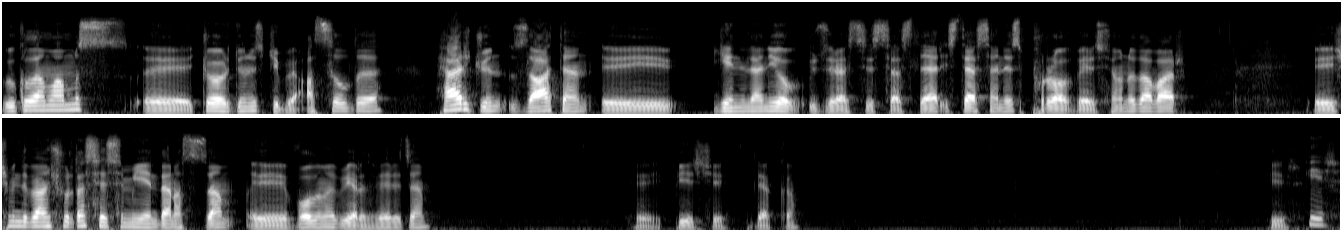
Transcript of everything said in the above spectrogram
Uygulamamız e, gördüğünüz gibi asıldı. Her gün zaten e, yenileniyor ücretsiz sesler. İsterseniz pro versiyonu da var. E, şimdi ben şurada sesimi yeniden açacağım. E, volume biraz vereceğim. E, bir şey. Bir dakika. Bir. Bir.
